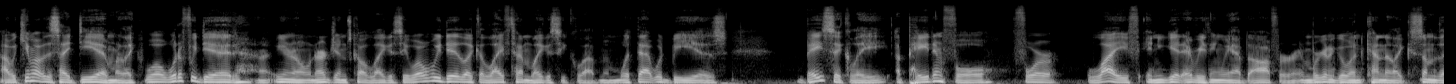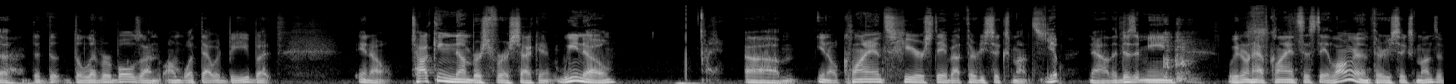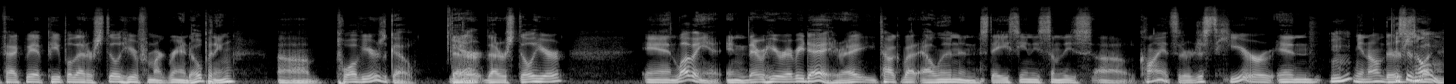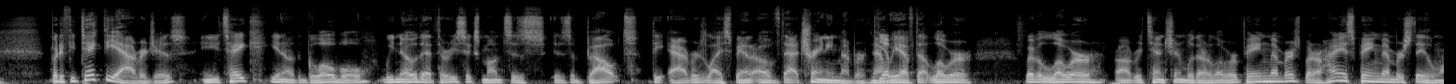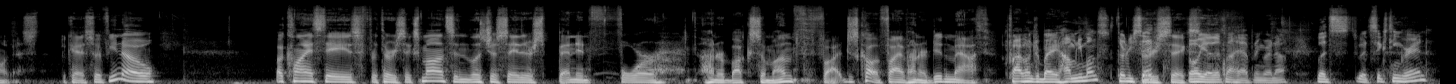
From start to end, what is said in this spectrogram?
Uh, we came up with this idea and we're like, well, what if we did, uh, you know, and our gym's called Legacy. What if we did like a lifetime legacy club? And what that would be is basically a paid in full for life and you get everything we have to offer and we're going to go in kind of like some of the, the, d deliverables on on what that would be but you know talking numbers for a second we know um, you know clients here stay about 36 months Yep. now that doesn't mean we don't have clients that stay longer than 36 months in fact we have people that are still here from our grand opening um, 12 years ago that Yeah. are that are still here and loving it. And they're here every day, right? You talk about Ellen and Stacy and these some of these uh, clients that are just here, and you know, there's Mm-hmm. This is what- home. But if you take the averages and you take, you know, the global, we know that 36 months is is about the average lifespan of that training member. Now Yep. we have that lower, we have a lower uh, retention with our lower paying members, but our highest paying members stay the longest. Okay, so if you know a client stays for 36 months and let's just say they're spending 400 bucks a month five, just call it 500 do the math 500 by how many months? 36? 36. Oh, yeah, that's not happening right now. Let's, what, 16 grand?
